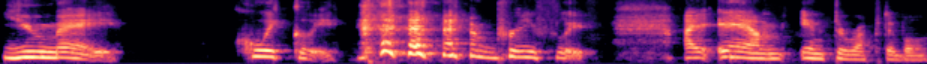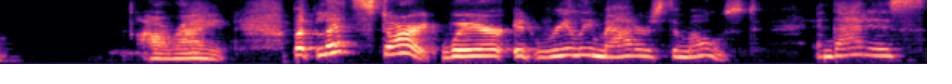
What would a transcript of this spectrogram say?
you may quickly, briefly. I am interruptible. All right. But let's start where it really matters the most. And that is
